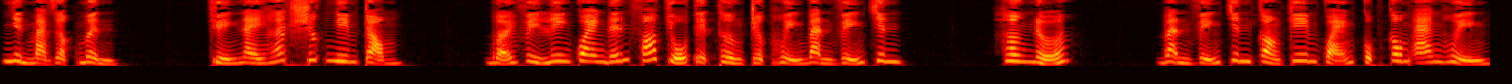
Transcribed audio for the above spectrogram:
Nhìn mà giật mình. Chuyện này hết sức nghiêm trọng. Bởi vì liên quan đến phó chủ tịch thường trực huyện Bành Viễn Chinh. Hơn nữa, Bành Viễn Chinh còn kiêm quản cục công an huyện.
